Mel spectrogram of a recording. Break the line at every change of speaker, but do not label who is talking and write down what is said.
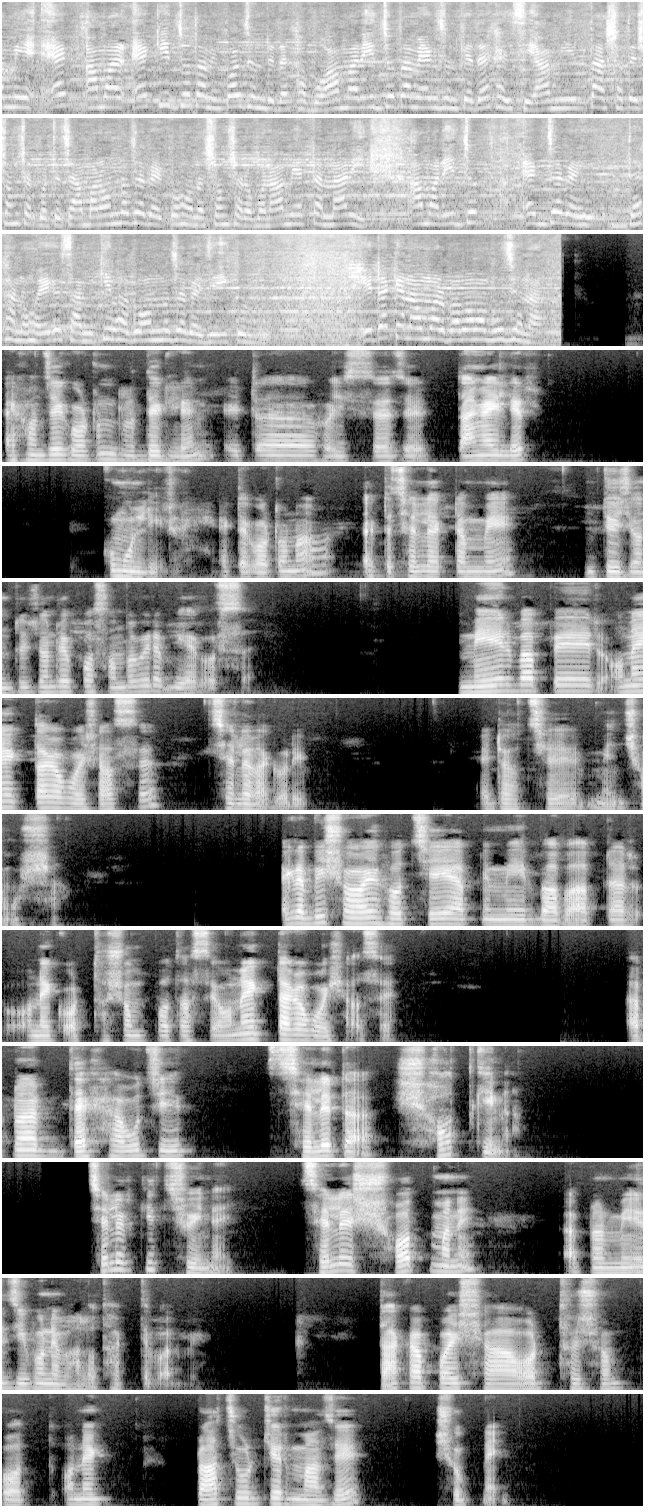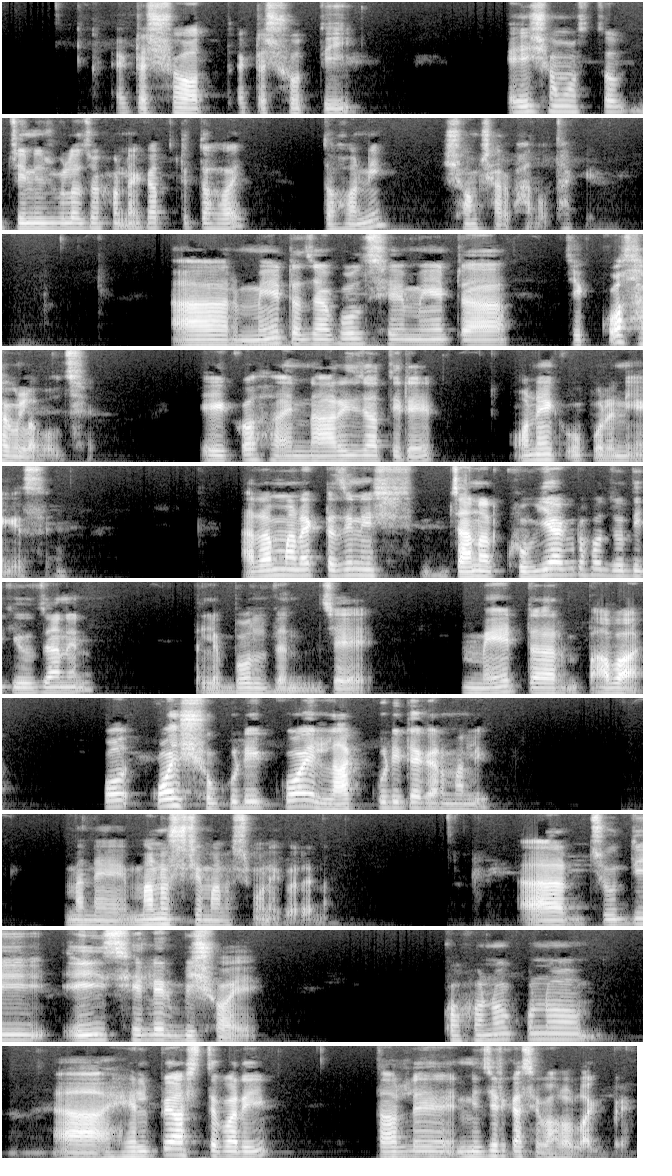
আমি এক, আমার এক ইজ্জত আমি কয়জনকে দেখাবো? আমার ইজ্জত আমি একজনকে দেখাইছি, আমি তার সাথে সংসার করতে চাই। আমার অন্য জায়গায় কখনো সংসার হব না। আমি একটা নারী, আমার ইজ্জত এক জায়গায় দেখানো হয়ে গেছে, আমি কীভাবে অন্য জায়গায় যেই করব? এটা কেন আমার বাবা মা বুঝে না?
এখন যে ঘটনাটা দেখলেন, এটা হয়েছে যে টাঙ্গাইলের কুমুল্লির একটা ঘটনা। একটা ছেলে, একটা মেয়ে, দুইজন দুজনের পছন্দ করে বিয়ে করছে। মেয়ের বাপের অনেক টাকা পয়সা আছে, ছেলেরা গরিব। এটা হচ্ছে মেন সমস্যা। একটা বিষয় হচ্ছে আপনি মেয়ের বাবা, আপনার অনেক অর্থ সম্পদ আছে, অনেক টাকা পয়সা আছে। আপনার দেখা উচিত ছেলেটা সৎ কিনা। ছেলের কিচ্ছুই নাই। ছেলে সৎ মানে আপনার মেয়ে জীবনে ভালো থাকতে পারবে। টাকা, পয়সা, অর্থ সম্পদ অনেক প্রাচুর্যের মাঝে সুখ নেই। একটা সৎ, একটা সতী, এই সমস্ত জিনিসগুলো যখন একত্রিত হয়, তখনই সংসার ভালো থাকে। আর মেয়েটা যা বলছে, মেয়েটা যে কথাগুলো বলছে, এই কথায় নারী জাতিরে অনেক উপরে নিয়ে গেছে। আর আমার একটা জিনিস জানার খুবই আগ্রহ, যদি কেউ জানেন, তাহলে বলবেন যে, মেয়েটার বাবা কয়শো কোটি কয় লাখ কোটি টাকার মালিক? মানে মানুষকে মানুষ মনে করে না। আর যদি এই ছেলের বিষয়ে কখনো কোনো হেল্পে আসতে পারি, তাহলে নিজের কাছে ভালো লাগবে।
